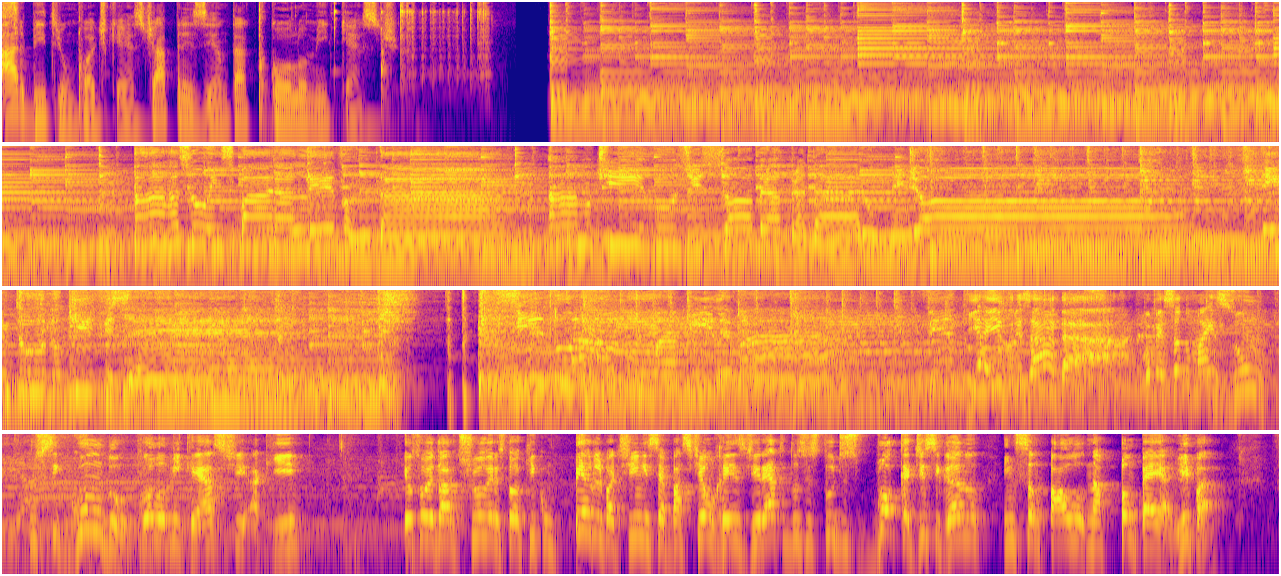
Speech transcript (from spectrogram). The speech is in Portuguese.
Arbitrium Podcast apresenta Colomicast. Há razões para levantar, há motivos de sobra para dar o melhor em tudo que fizer. Começando mais um, o segundo Colomicast aqui. Eu sou o Eduardo Schuller, estou aqui com Pedro Lipatin e Sebastião Reis, direto dos estúdios Boca de Cigano, em São Paulo, na Pompeia. Lipa,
